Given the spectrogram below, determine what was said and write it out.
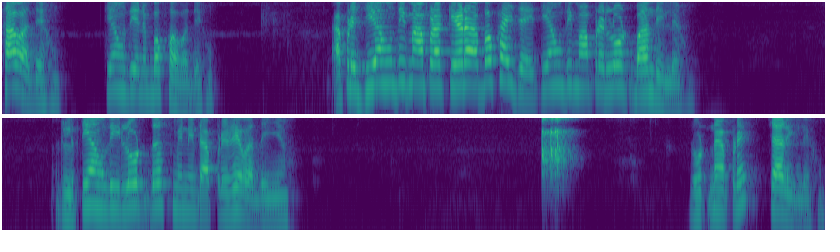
થવા દેવું ત્યાં સુધી એને બફાવા દેવું આપણે જ્યાં સુધીમાં આપણા કેળા બફાઈ જાય ત્યાં સુધીમાં આપણે લોટ બાંધી લેવું એટલે ત્યાં સુધી લોટ દસ મિનિટ આપણે રહેવા દઈએ. લોટને આપણે ચારી લેવું.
